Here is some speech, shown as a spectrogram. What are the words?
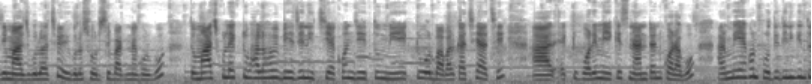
যে মাছগুলো আছে ওইগুলো সর্ষে বাটনা করব। তো মাছগুলো একটু ভালোভাবে ভেজে নিচ্ছি। এখন যেহেতু মেয়ে একটু ওর বাবার কাছে আছে, আর একটু পরে মেয়েকে স্নান টান করাবো। আর মেয়ে এখন প্রতিদিনই কিন্তু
